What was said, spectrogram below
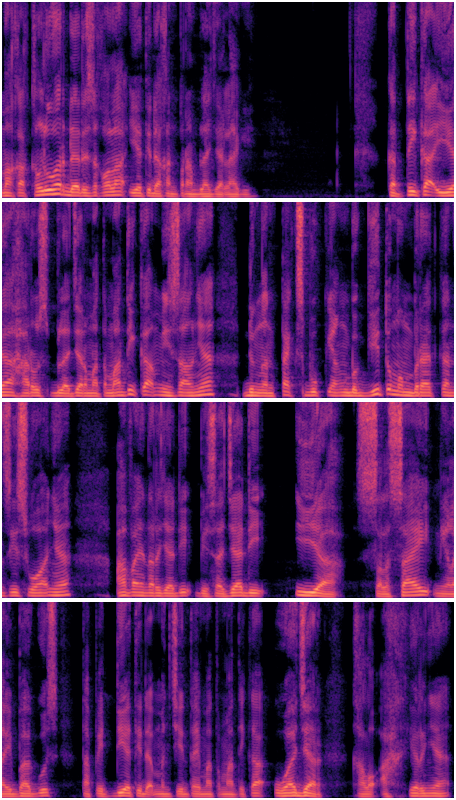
maka keluar dari sekolah ia tidak akan pernah belajar lagi. Ketika ia harus belajar matematika misalnya dengan textbook yang begitu memberatkan siswanya, apa yang terjadi? Bisa jadi ia selesai nilai bagus tapi dia tidak mencintai matematika, wajar kalau akhirnya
